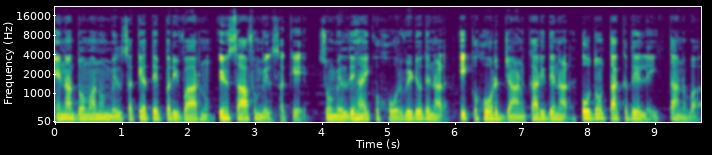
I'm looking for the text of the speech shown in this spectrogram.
ਇਹਨਾਂ ਦੋਵਾਂ ਨੂੰ ਮਿਲ ਸਕੇ ਅਤੇ ਪਰਿਵਾਰ ਨੂੰ ਇਨਸਾਫ ਮਿਲ ਸਕੇ। ਸੋ ਮਿਲਦੇ ਹਾਂ ਇੱਕ ਹੋਰ ਵੀਡੀਓ ਦੇ ਨਾਲ, ਇੱਕ ਹੋਰ ਜਾਣਕਾਰੀ ਦੇ ਨਾਲ। ਉਦੋਂ ਤੱਕ ਦੇ ਲਈ ਧੰਨਵਾਦ।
